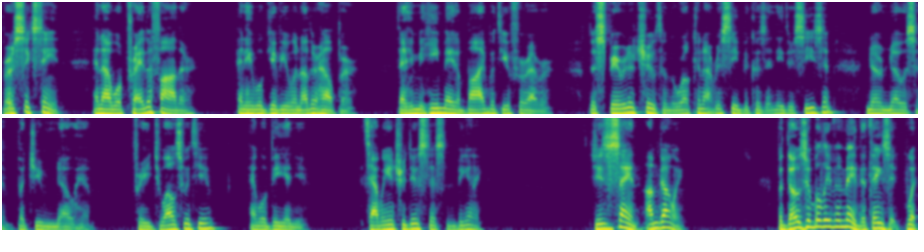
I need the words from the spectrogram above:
Verse 16, and I will pray the Father, and he will give you another helper, that he may abide with you forever. The Spirit of truth whom the world cannot receive because it neither sees him nor knows him, but you know him, for he dwells with you and will be in you. It's how we introduced this in the beginning. Jesus is saying, I'm going. But those who believe in me, the things that, what,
